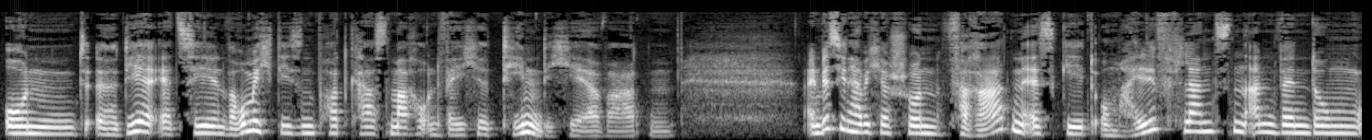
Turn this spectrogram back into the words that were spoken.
und äh, dir erzählen, warum ich diesen Podcast mache und welche Themen dich hier erwarten. Ein bisschen habe ich ja schon verraten, es geht um Heilpflanzenanwendungen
